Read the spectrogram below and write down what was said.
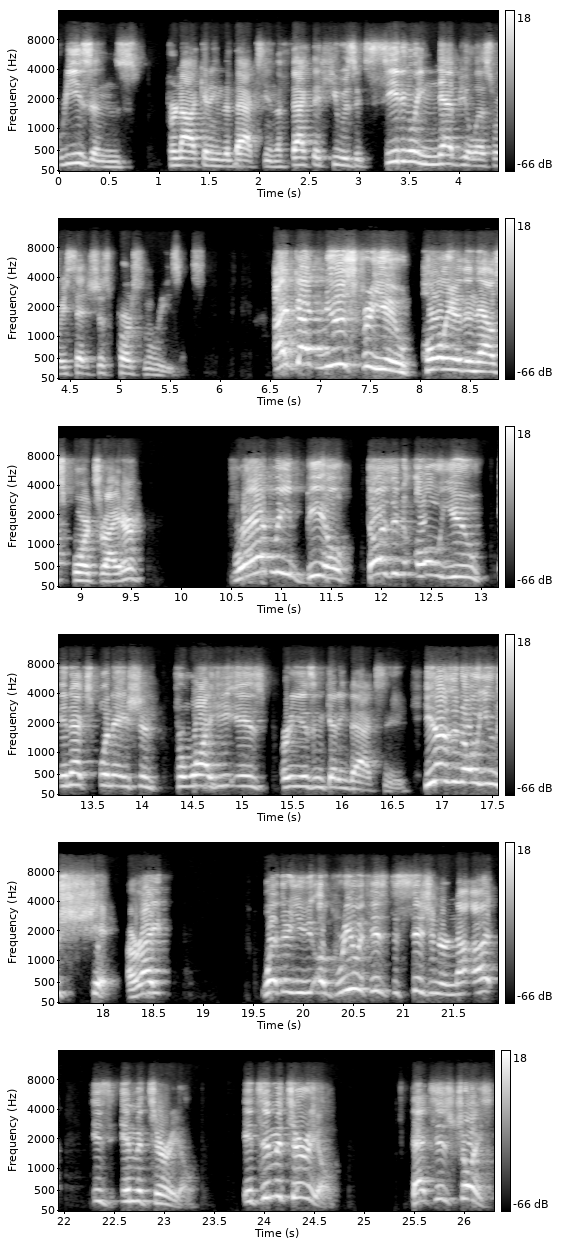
reasons for not getting the vaccine, the fact that he was exceedingly nebulous, where he said it's just personal reasons. I've got news for you, holier than thou sports writer. Bradley Beal doesn't owe you an explanation for why he is or he isn't getting vaccinated. He doesn't owe you shit, all right? Whether you agree with his decision or not is immaterial. It's immaterial. That's his choice.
